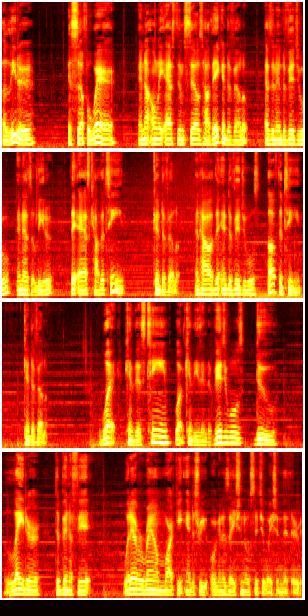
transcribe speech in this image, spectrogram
A leader is self aware and not only asks themselves how they can develop as an individual and as a leader, they ask how the team can develop and how the individuals of the team can develop. What can this team, what can these individuals do later to benefit whatever realm, market, industry, organizational situation that they're in?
